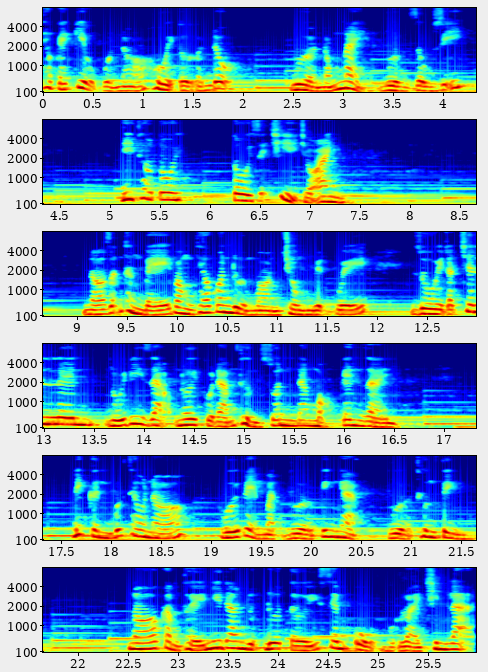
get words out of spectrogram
theo cái kiểu của nó hồi ở ấn độ, vừa nóng nảy, vừa giàu dĩ. Đi theo tôi tôi sẽ chỉ cho anh nó dẫn thằng bé vòng theo con đường mòn trồng nguyệt quế, rồi đặt chân lên lối đi dạo nơi của đám thường xuân đang mọc ken dày Dickens bước theo nó với vẻ mặt vừa kinh ngạc, vừa thương tình. Nó cảm thấy như đang được đưa tới xem ổ một loài chim lạ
